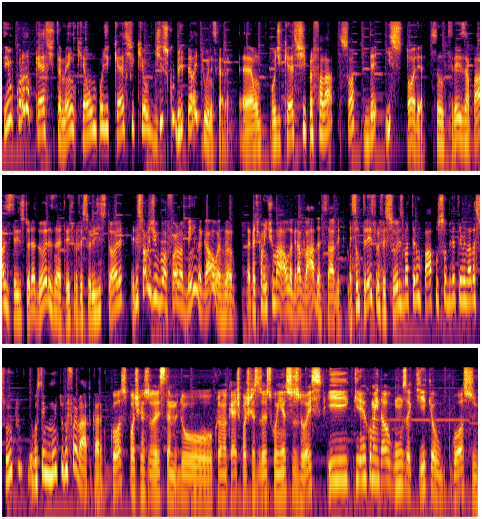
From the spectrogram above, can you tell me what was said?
Tem o Chronocast também, que é um podcast que eu descobri pela iTunes, cara. É um podcast pra falar só de história. São três rapazes, três historiadores, né? Três professores de história. Eles falam de uma forma bem legal, é, praticamente uma aula gravada, sabe? Mas são três professores batendo um papo sobre determinado assunto. Eu gostei muito do formato, cara. Gosto podcastadores tam- do Chronocast, podcastadores, conheço os dois. E queria recomendar alguns aqui que eu gosto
